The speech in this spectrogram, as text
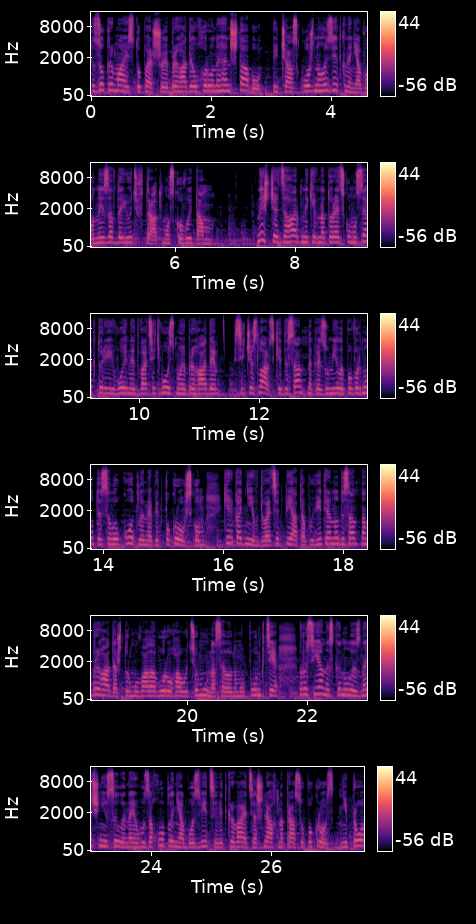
Зокрема, і 101-ї бригади охорони генштабу. Під час кожного зіткнення вони завдають втрат московитам. Нищать загарбників на турецькому секторі і воїни 28-ї бригади. Січеславські десантники зуміли повернути село Котлине під Покровськом. Кілька днів 25-та повітряно-десантна бригада штурмувала ворога у цьому населеному пункті. Росіяни скинули значні сили на його захоплення, бо звідси відкривається шлях на трасу Покровськ-Дніпро.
